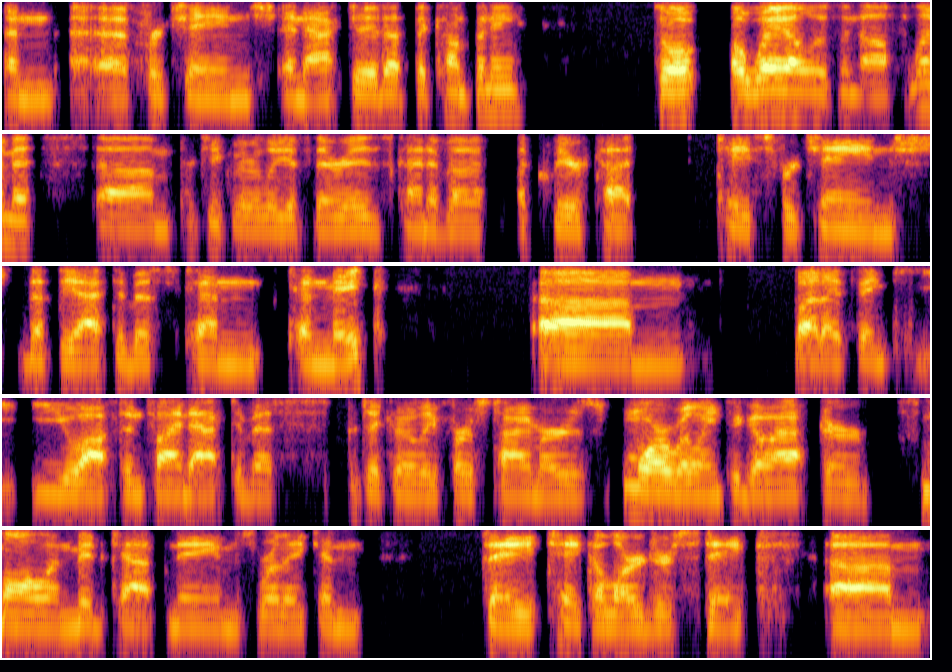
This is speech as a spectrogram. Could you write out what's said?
and uh, for change enacted at the company. So a whale isn't off limits, um, particularly if there is kind of a, a clear cut case for change that the activists can can make. But I think you often find activists, particularly first timers, more willing to go after small and mid cap names where they can say take a larger stake um,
